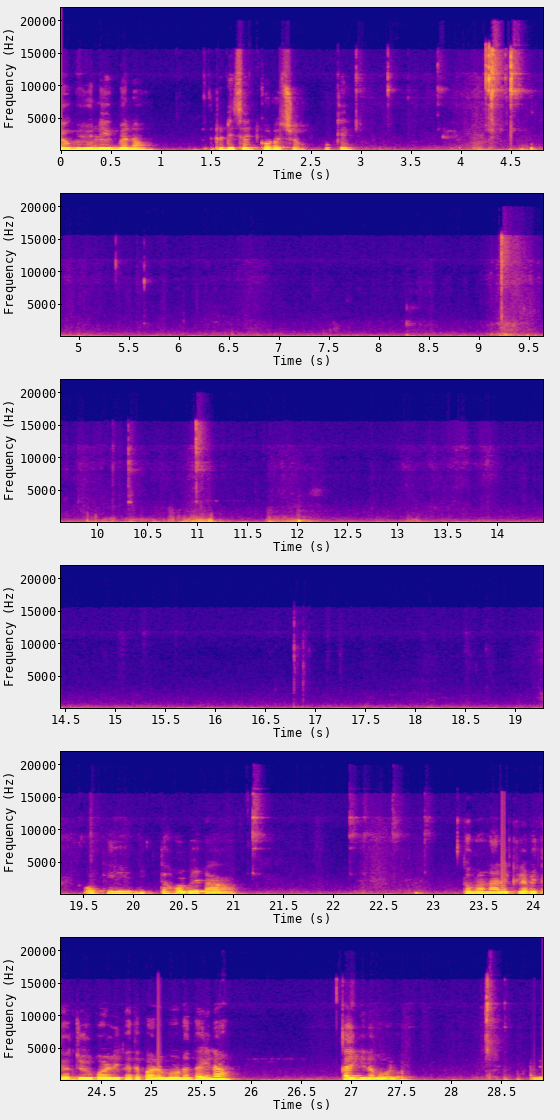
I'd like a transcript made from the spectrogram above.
কেউ কিছু লিখবে না। এটা ডিসাইড করেছ? ওকে ওকে লিখতে হবে না। তোমরা না লিখলে আমি তো জোর করে লেখাতে পারব না, তাই না? তাই কি না বলো? আমি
